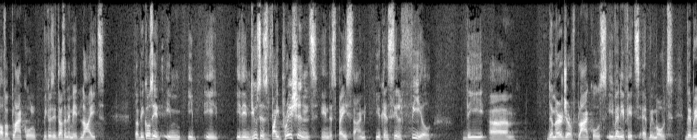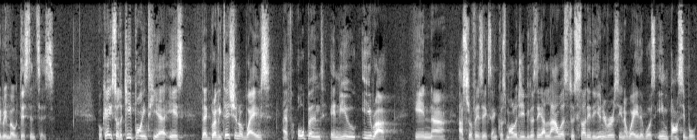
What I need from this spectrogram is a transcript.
of a black hole because it doesn't emit light but because it, it, it, it induces vibrations in the space-time, you can still feel the, um, the merger of black holes, even if it's at remote, very remote distances. Okay, so the key point here is that gravitational waves have opened a new era in uh, astrophysics and cosmology because they allow us to study the universe in a way that was impossible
